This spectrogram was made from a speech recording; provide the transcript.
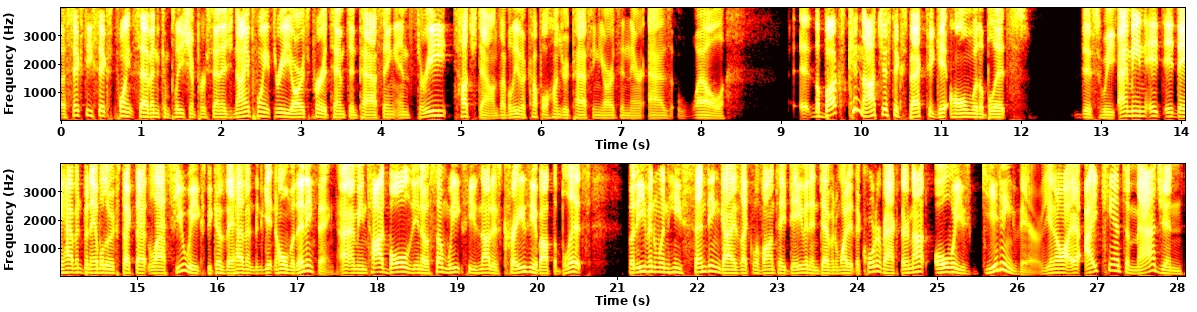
a 66.7 completion percentage, 9.3 yards per attempt in passing, and three touchdowns. I believe a couple hundred passing yards in there as well. Uh, the Bucs cannot just expect to get home with a blitz this week. I mean, it, it, they haven't been able to expect that the last few weeks because they haven't been getting home with anything. I mean, Todd Bowles, you know, some weeks he's not as crazy about the blitz but even when he's sending guys like Lavonte David and Devin White at the quarterback, they're not always getting there. You know, I, I can't imagine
